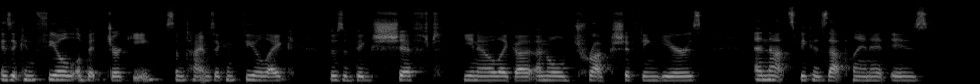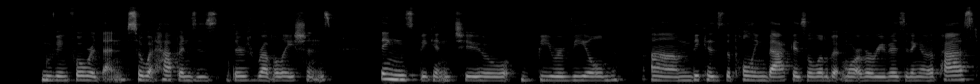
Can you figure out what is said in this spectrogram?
is it can feel a bit jerky. Sometimes it can feel like there's a big shift, you know, like a, an old truck shifting gears. And that's because that planet is moving forward then. So what happens is there's revelations. Things begin to be revealed um, because the pulling back is a little bit more of a revisiting of the past.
